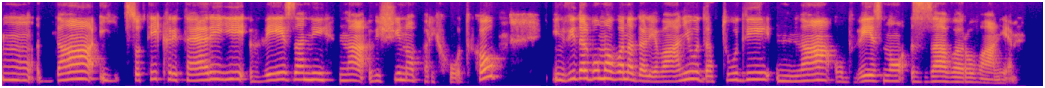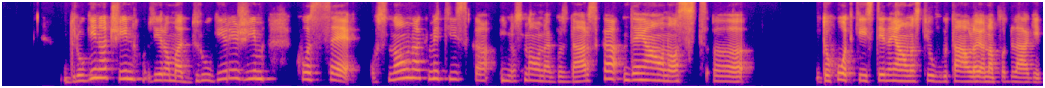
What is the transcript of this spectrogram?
mm, da so ti kriteriji vezani na višino prihodkov. In videli bomo v nadaljevanju, da tudi na obvezno zavarovanje. Drugi način, oziroma drugi režim, ko se osnovna kmetijska in osnovna gozdarska dejavnost, eh, dohodki iz te dejavnosti ugotavljajo na podlagi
